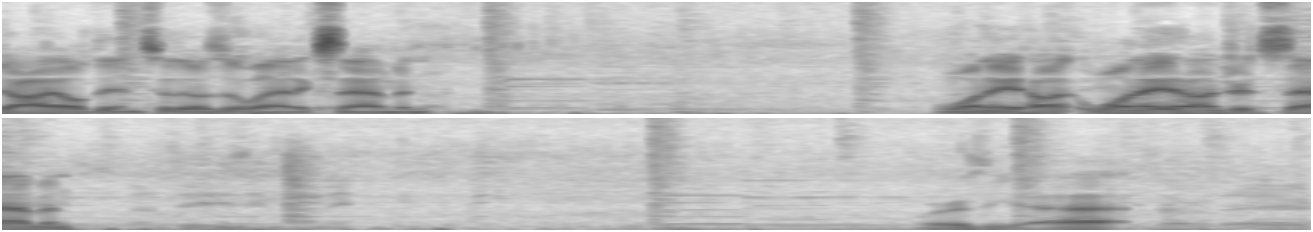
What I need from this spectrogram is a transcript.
Dialed into those Atlantic salmon. 1 800 salmon. That's easy money. Where is he at? He's over there.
